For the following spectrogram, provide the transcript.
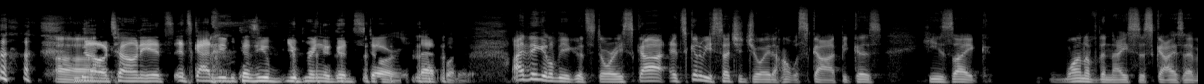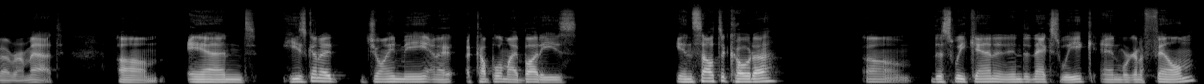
Uh, no, Tony, it's it's got to be because you you bring a good story. That's what it is. I think it'll be a good story. Scott, it's going to be such a joy to hunt with Scott because he's like one of the nicest guys I've ever met. Um, and he's going to join me and a, a couple of my buddies in South Dakota um, this weekend and into next week. And we're going to film.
